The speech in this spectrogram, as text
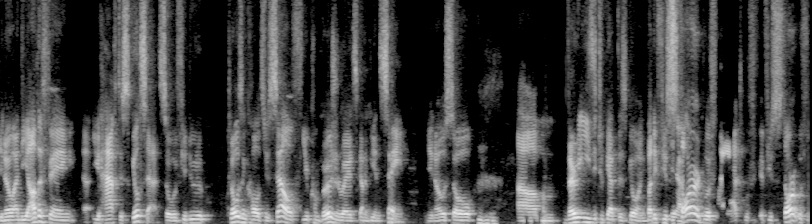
you know and the other thing you have the skill set. So if you do closing calls yourself your conversion rate is going to be insane you know? So Mhm. um, very easy to get this going. But if you Yeah. start with that with, if you start with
